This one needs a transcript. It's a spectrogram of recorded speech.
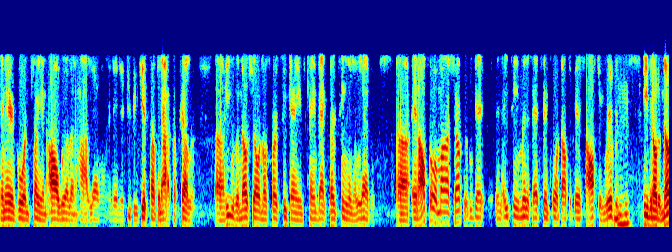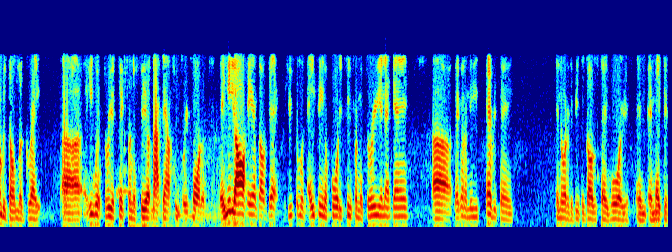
and Eric Gordon playing all well at a high level. And then if you can get something out of Capela, uh, he was a no-show in those first two games, came back 13 and 11. Uh, and also Iman Shumpert, who got in 18 minutes had 10 points off the bench. Austin Rivers, even though the numbers don't look great, uh, he went three or six from the field, knocked down two three pointers. They need all hands on deck. Houston was 18 or 42 from the three in that game. Uh, they're going to need everything in order to beat the Golden State Warriors and, and make this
